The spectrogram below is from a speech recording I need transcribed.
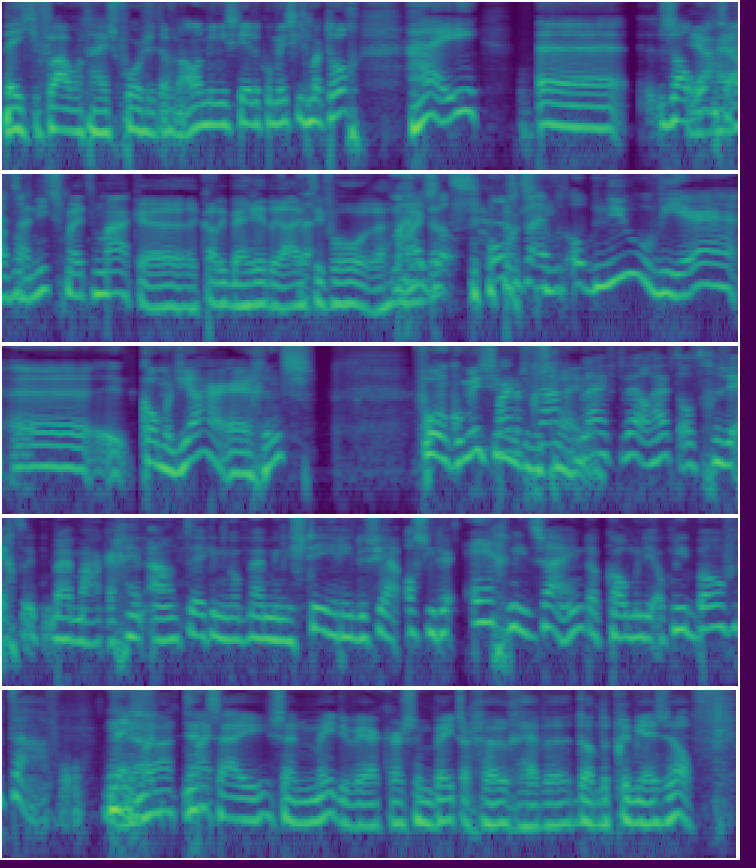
Beetje flauw, want hij is voorzitter van alle ministeriële commissies. Maar toch, hij eh, zal Ja, hij had daar niets mee te maken, kan ik me herinneren uit die verhoren. maar, hij dat- zal ongetwijfeld opnieuw weer eh, komend jaar ergens voor een commissie Maar de moeten vraag verschijnen. blijft wel. Hij heeft altijd gezegd: ik- wij maken geen aantekening op mijn ministerie. Dus ja, als die er echt niet zijn, dan komen die ook niet boven tafel. Nee, ja, maar, maar tenzij zijn medewerkers een beter geheugen hebben dan de premier zelf.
